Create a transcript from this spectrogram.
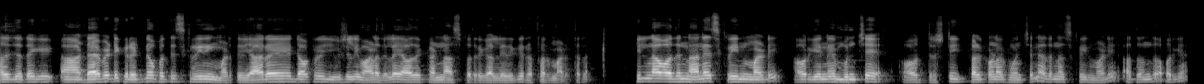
ಅದ್ರ ಜೊತೆಗೆ ಡಯಾಬಿಟಿಕ್ ರೆಟ್ನೋಪತಿ ಸ್ಕ್ರೀನಿಂಗ್ ಮಾಡ್ತೀವಿ. ಯಾರೇ ಡಾಕ್ಟರ್ ಯೂಶಲಿ ಮಾಡೋದಿಲ್ಲ, ಯಾವುದೇ ಕಣ್ಣು ಆಸ್ಪತ್ರೆಗೆ ಅಲ್ಲಿಗೆ ರೆಫರ್ ಮಾಡ್ತಾರೆ. ಇಲ್ಲಿ ನಾವು ಅದನ್ನ ನಾನೇ ಸ್ಕ್ರೀನ್ ಮಾಡಿ ಅವ್ರಿಗೇನೆ ಮುಂಚೆ ಅವ್ರ ದೃಷ್ಟಿ ಕಳ್ಕೊಳಕ್ಕೆ ಮುಂಚೆನೇ ಅದನ್ನು ಸ್ಕ್ರೀನ್ ಮಾಡಿ, ಅದೊಂದು ಅವ್ರಿಗೆ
